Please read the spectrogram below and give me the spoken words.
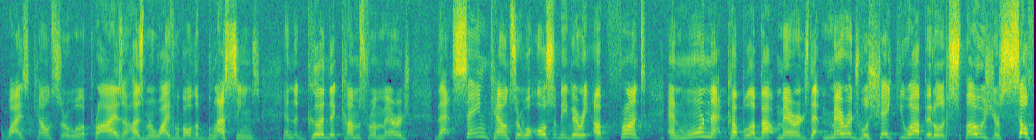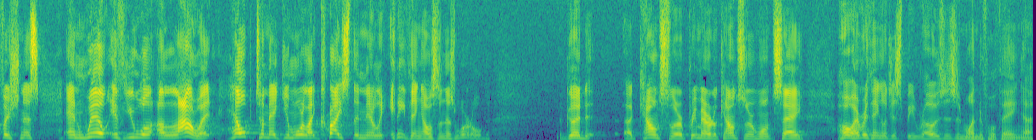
A wise counselor will apprise a husband and wife of all the blessings and the good that comes from marriage. That same counselor will also be very upfront and warn that couple about marriage that marriage will shake you up, it'll expose your selfishness, and will, if you will allow it, help to make you more like Christ than nearly anything else in this world. A good uh, counselor, premarital counselor, won't say, oh, everything will just be roses and wonderful thing, uh,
